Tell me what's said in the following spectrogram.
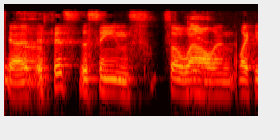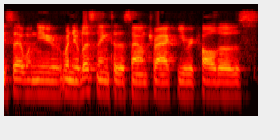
Yeah, it, it uh, fits the scenes so well, yeah. and like you said, when you when you're listening to the soundtrack, you recall those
